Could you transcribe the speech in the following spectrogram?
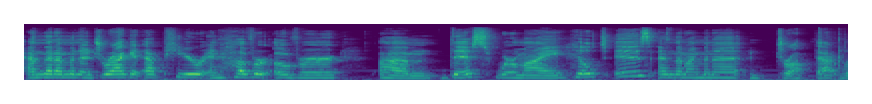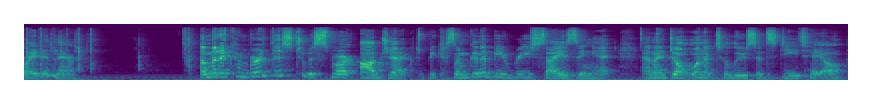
And then I'm going to drag it up here and hover over um, this where my hilt is. And then I'm going to drop that right in there. I'm going to convert this to a smart object because I'm going to be resizing it and I don't want it to lose its detail.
